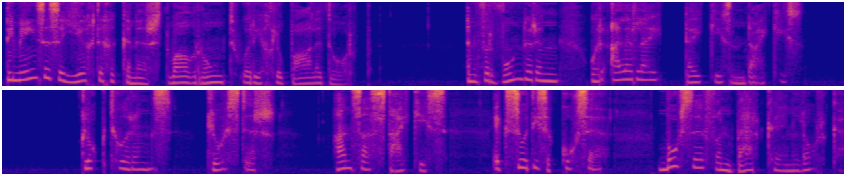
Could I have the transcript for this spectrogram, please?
Die mense se jeugdige kinders dwaal rond oor die globale dorp in verwondering oor allerlei duitjies en daitjies. Kloktorings, kloosters, Hansa staatjies, eksotiese kosse, bosse van berke en lorke.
